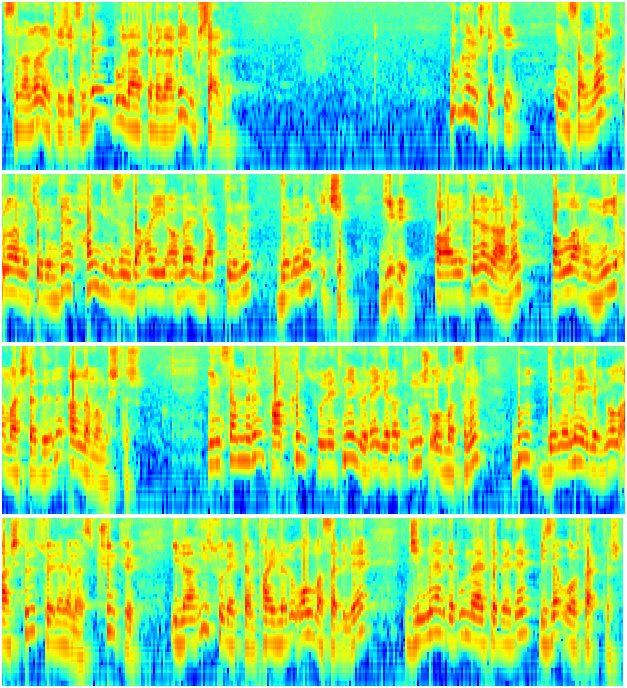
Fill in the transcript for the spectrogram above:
sınanma neticesinde bu mertebelerde yükseldi. Bu görüşteki insanlar Kur'an-ı Kerim'de hanginizin daha iyi amel yaptığını denemek için gibi ayetlere rağmen Allah'ın neyi amaçladığını anlamamıştır. İnsanların hakkın suretine göre yaratılmış olmasının bu denemeyle yol açtığı söylenemez. Çünkü ilahi suretten payları olmasa bile cinler de bu mertebede bize ortaktır.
